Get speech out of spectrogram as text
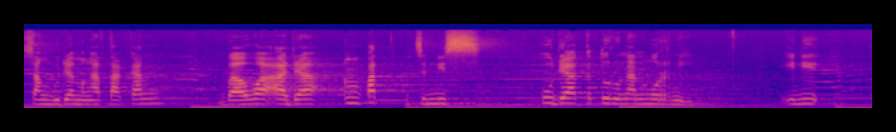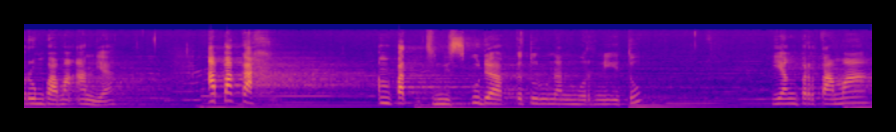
Sang Buddha mengatakan bahwa ada empat jenis kuda keturunan murni. Ini perumpamaan ya. Apakah empat jenis kuda keturunan murni itu? Yang pertama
